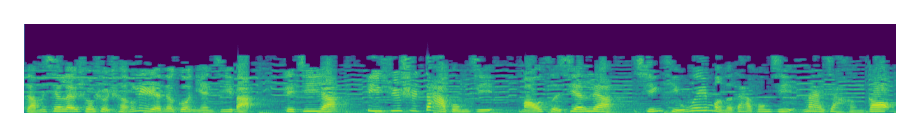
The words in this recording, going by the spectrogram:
咱们先来说说城里人的过年鸡吧。这鸡呀，必须是大公鸡，毛色鲜亮、形体威猛的大公鸡，卖价很高。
